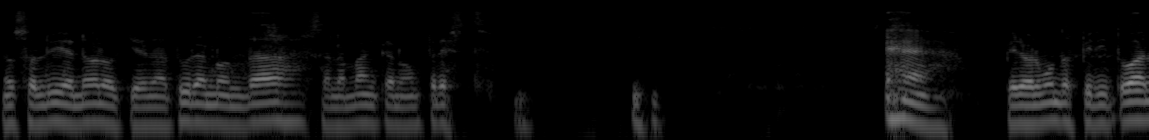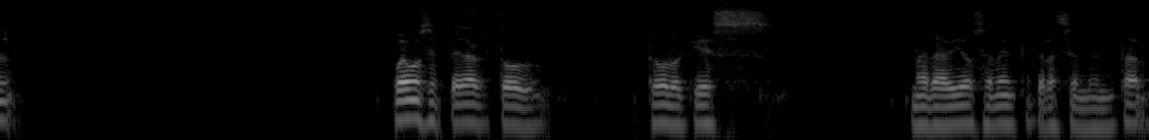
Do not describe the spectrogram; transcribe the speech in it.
No se olviden, ¿no? Lo que la natura no da, Salamanca no presta. Pero el mundo espiritual podemos esperar todo, todo lo que es maravillosamente trascendental.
